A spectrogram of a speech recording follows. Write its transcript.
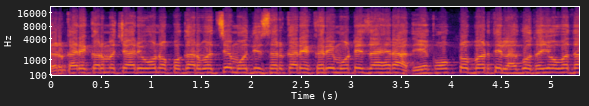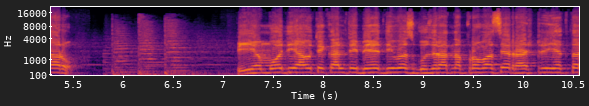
સરકારી કર્મચારીઓનો પગાર વચ્ચે મોદી સરકારે કરી મોટી જાહેરાત. એક ઓક્ટોબરથી લાગુ થયો વધારો. પીએમ મોદી આવતીકાલથી બે દિવસ ગુજરાતના પ્રવાસે રાષ્ટ્રીય એકતા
